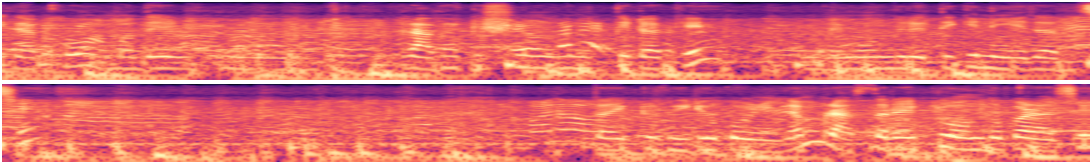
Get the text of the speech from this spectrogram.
এই দেখো আমাদের উম, রাধাকৃষ্ণ মূর্তিটাকে মানে মন্দিরের দিকে নিয়ে যাচ্ছে। তাই একটু ভিডিও করে নিলাম। রাস্তাটা একটু অন্ধকার আছে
